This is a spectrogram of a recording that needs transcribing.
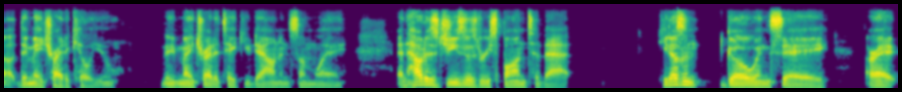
Uh, they may try to kill you. They may try to take you down in some way. And how does Jesus respond to that? He doesn't go and say, All right,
